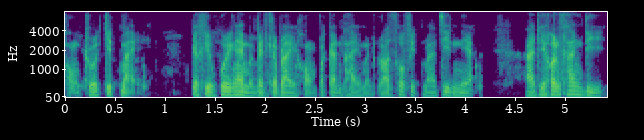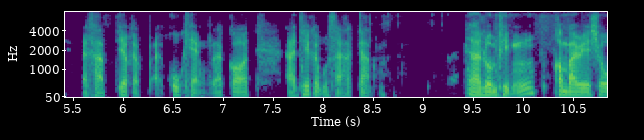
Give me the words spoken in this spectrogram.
ของธุรกิจใหม่ ก็คือพูดง่ายเหมือนเป็นกำไรของประกันภัยเหมือน gross profit margin เนี่ยที่ค่อนข้างดีนะครับเทียบกับคู่แข่งแล้วก็เทียบกับอุตสาหกรรม รวมถึง combined ratio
